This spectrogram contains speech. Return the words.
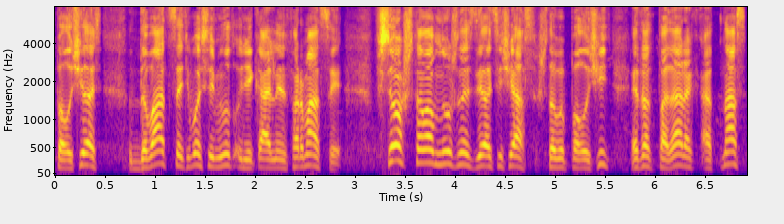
получилось 28 минут уникальной информации. Все, что вам нужно сделать сейчас, чтобы получить этот подарок от нас,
